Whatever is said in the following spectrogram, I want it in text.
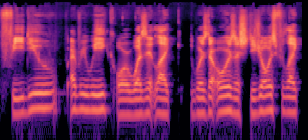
feed you every week, or was it like was there always a did you always feel like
